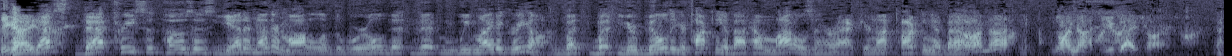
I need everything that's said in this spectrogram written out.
You I guys, mean, that's that presupposes yet another model of the world that, that we might agree on. But but you're building, you're talking about how models interact. You're not talking about. no. I'm not. No, I'm not. You guys are.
